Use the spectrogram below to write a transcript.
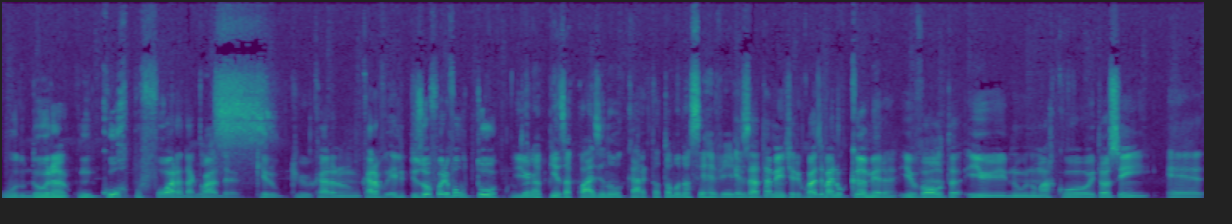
o Duran com um corpo fora da quadra, que, o- que o cara não. O cara, ele pisou fora e voltou. O E- Duran pisa quase no cara que tá tomando a cerveja. né? Exatamente, ele quase vai no câmera e volta e não, não marcou. Então, assim, é,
